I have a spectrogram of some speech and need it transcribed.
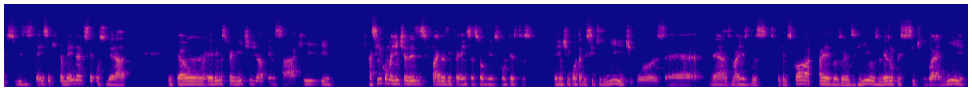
de subsistência que também deve ser considerado. Então, ele nos permite já pensar que, assim como a gente às vezes faz as inferências sobre os contextos que a gente encontra dos sítios míticos, é, né, as margens dos pequenos córregos, grandes rios, mesmo para esses sítios Guarani,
